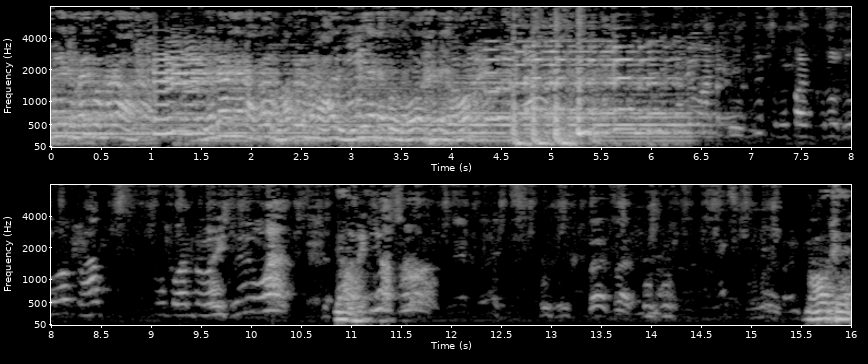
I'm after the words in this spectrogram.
બાપ માલિકો મારા. ગડાણિયાના કળ ભાગલે મને હાલ વિડિયાને કોઈ ઓળખ નહીં, હો. કરું છું.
